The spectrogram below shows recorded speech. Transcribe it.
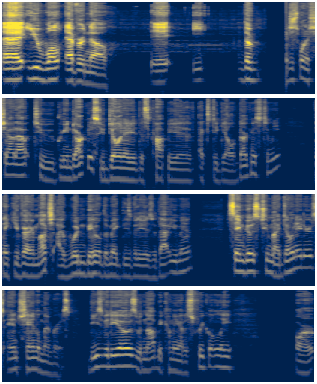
Uh, you won't ever know. It, it, the I just want to shout out to Green Darkness who donated this copy of XD Gale of Darkness to me. Thank you very much. I wouldn't be able to make these videos without you, man. Same goes to my donators and channel members. These videos would not be coming out as frequently or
